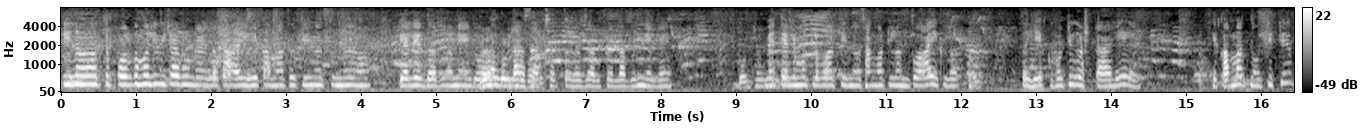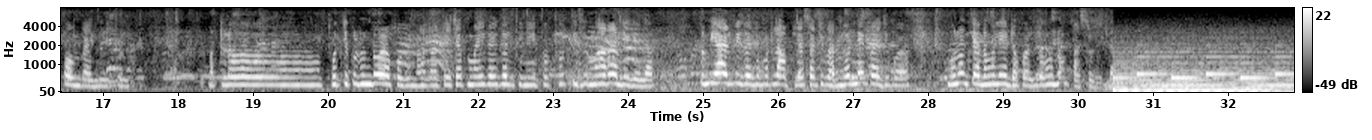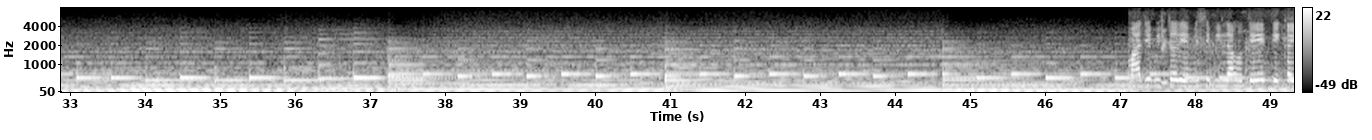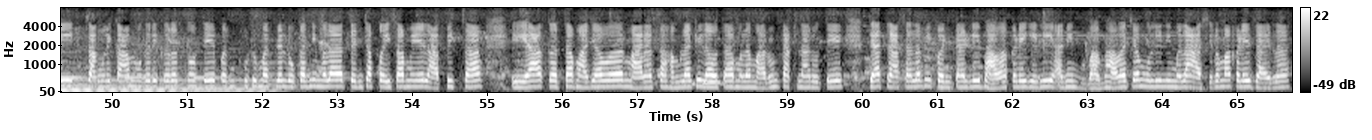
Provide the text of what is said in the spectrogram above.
तिनं ते पोरग मला विचारून राहिलं का आई हे कामात होती ना तुनं याले धरलं नाही डोळा फुटला साठ सत्तर हजार रुपये लागून गेले. मी त्याला म्हटलं बा तिनं सांगितलं आणि तो ऐकलं. तर हे खोटी गोष्ट आहे. ते कामात नव्हती ती पाहून राहिली होती. म्हटलं तो तिकडून डोळा पडून आला. त्याच्यात माही काही गलती नाही तर तो तिथे मारायला गेला. तर मी आडवी झाली. म्हटलं आपल्यासाठी भानगड नाही पाहिजे बा. म्हणून त्यानं मला ढकललं म्हणून पासून माझे मिस्टर एम एस सी बीला होते. ते काही चांगले काम वगैरे करत नव्हते पण कुटुंबातल्या लोकांनी मला त्यांचा पैसा मिळेल आपीचा. याकरता माझ्यावर माराचा हमला केला होता. मला मारून टाकणार होते. त्या त्रासाला मी कंटाळली. भावाकडे गेली आणि भा भावाच्या मुलीने मला आश्रमाकडे जायला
